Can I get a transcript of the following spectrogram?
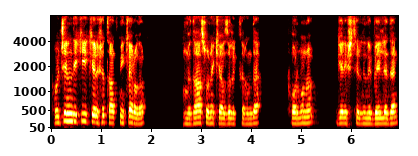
Kocaeli'ndeki ilk yarışı tatminkar olan daha sonraki hazırlıklarında formunu geliştirdiğini belli eden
